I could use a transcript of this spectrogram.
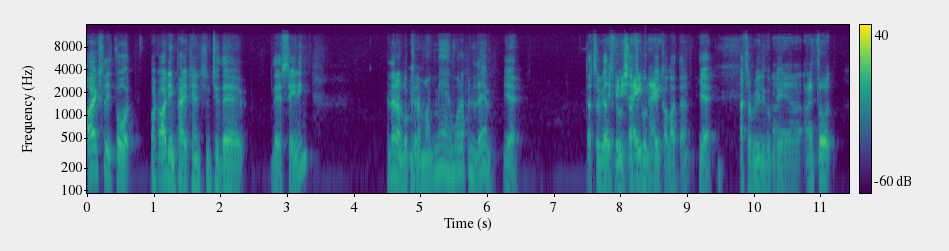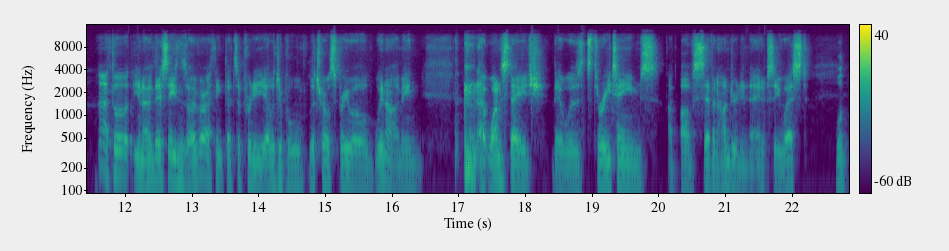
I actually thought like I didn't pay attention to their their seating, and then I look at them like, man, what happened to them? Yeah, that's a that's a good, that's a good pick. I like that. Yeah, that's a really good I, pick. uh, I thought, I thought, you know, their season's over. I think that's a pretty eligible Latrell Sprewell winner. I mean, at one stage there was three teams above 700 in the NFC West. Well,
